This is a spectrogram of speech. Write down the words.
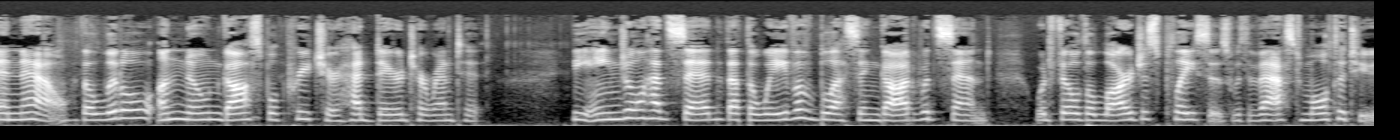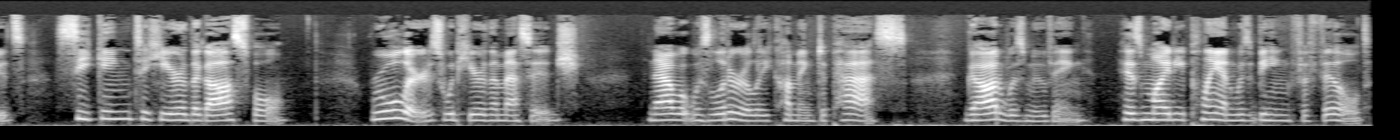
And now the little unknown gospel preacher had dared to rent it. The angel had said that the wave of blessing God would send would fill the largest places with vast multitudes seeking to hear the gospel. Rulers would hear the message. Now it was literally coming to pass. God was moving. His mighty plan was being fulfilled.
